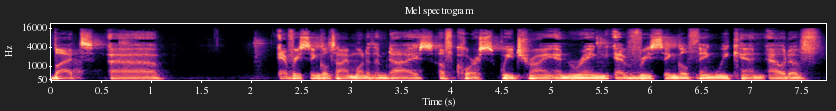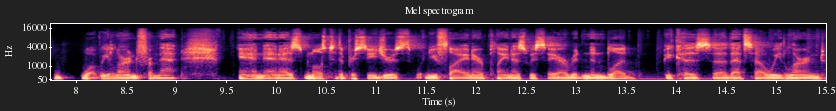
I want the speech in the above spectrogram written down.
But uh, every single time one of them dies, of course, we try and wring every single thing we can out of what we learned from that. And and as most of the procedures when you fly an airplane, as we say, are written in blood because uh, that's how we learned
